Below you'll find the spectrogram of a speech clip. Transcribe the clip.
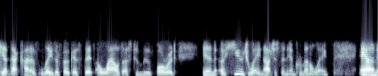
get that kind of laser focus that allows us to move forward in a huge way, not just an incremental way. And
